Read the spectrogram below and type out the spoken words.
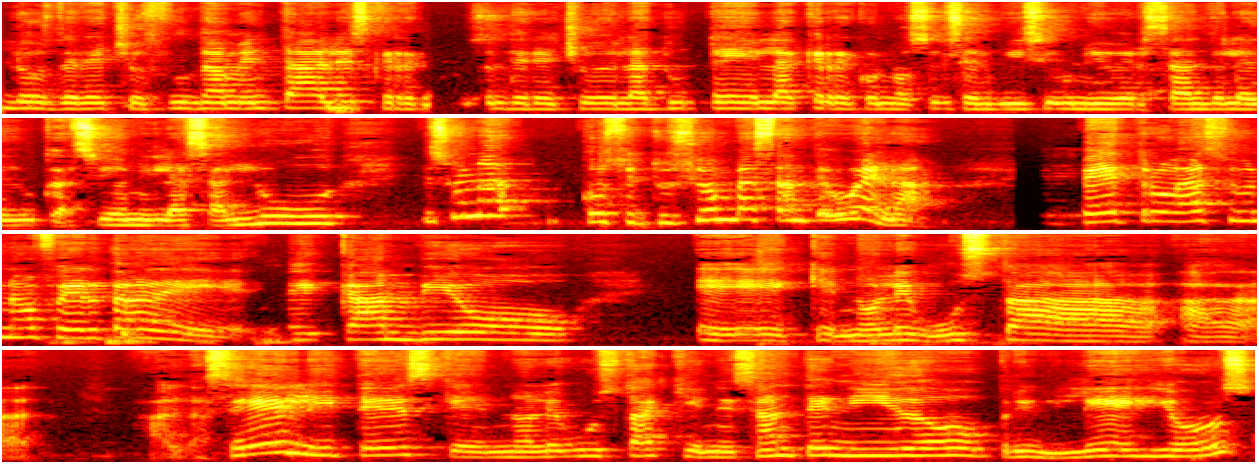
los derechos fundamentales, que reconoce el derecho de la tutela, que reconoce el servicio universal de la educación y la salud. Es una constitución bastante buena. Petro hace una oferta de, cambio eh, que no le gusta a, las élites, que no le gusta a quienes han tenido privilegios.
